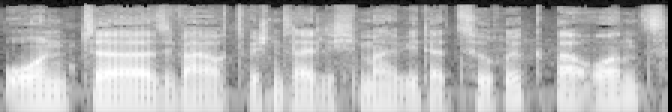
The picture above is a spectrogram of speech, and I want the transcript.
Und äh, sie war auch zwischenzeitlich mal wieder zurück bei uns.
